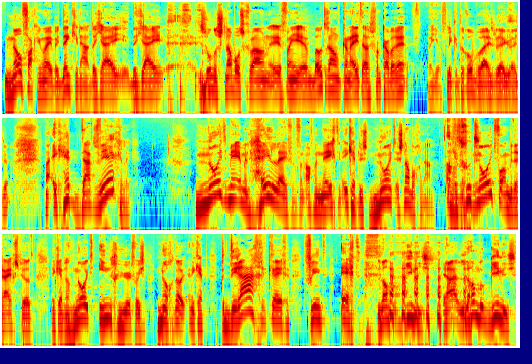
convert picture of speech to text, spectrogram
no fucking way. Wat denk je nou? Dat jij, dat jij eh, zonder snabbels gewoon eh, van je boterham kan eten als van cabaret? Weet je, flikker erop bij wijze weet je. Maar ik heb daadwerkelijk nooit meer in mijn hele leven, vanaf mijn 19, ik heb dus nooit een snabbel gedaan. wat ik heb goed. nooit voor een bedrijf gespeeld. Ik heb nog nooit ingehuurd voor iets. Nog nooit. En ik heb bedragen gekregen, vriend, echt. Lamborghinis. ja, Lamborghinis.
